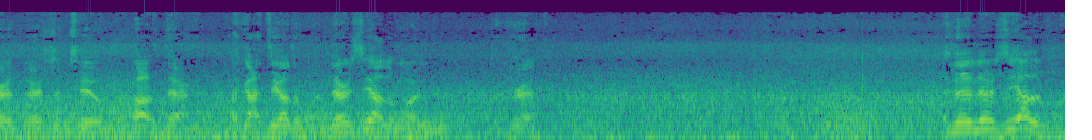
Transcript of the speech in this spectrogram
There, there's the two. Oh, there. I got the other one. There's the other one. The grip. And then there's the other one.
